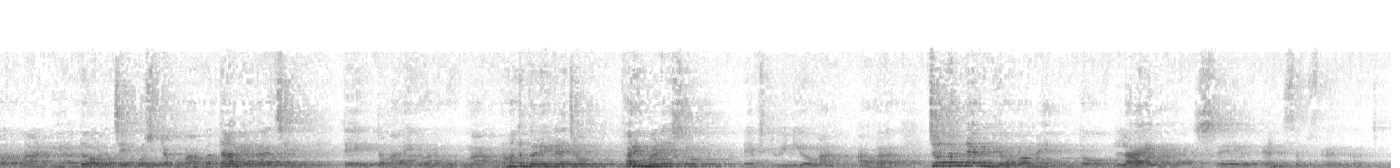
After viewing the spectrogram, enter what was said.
પરમાણ્વીય દળ જે કોષ્ટકમાં બતાવેલા છે તે તમારી નોટબુકમાં નોંધ કરી લેજો. ફરી મળીશું. વિડીયોમાં આભાર. જો તમને વીડિયો ગમે તો લાઈક શેર એન્ડ સબસ્ક્રાઈબ કરજો.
